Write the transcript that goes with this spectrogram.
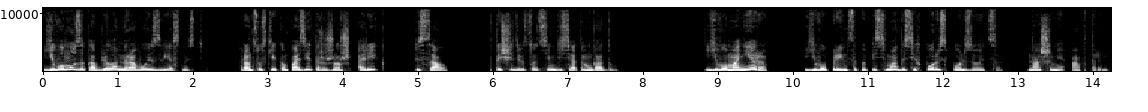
Его музыка обрела мировую известность. Французский композитор Жорж Арик писал в 1970 году. Его манера Его принципы письма до сих пор используются нашими авторами.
